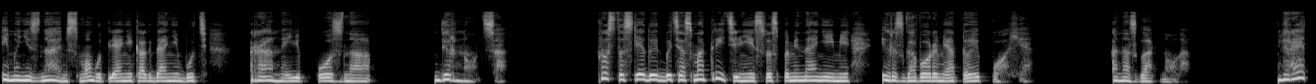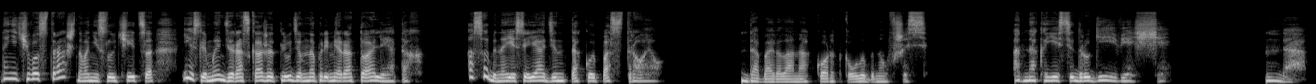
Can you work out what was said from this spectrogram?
И мы не знаем, смогут ли они когда-нибудь, рано или поздно, вернуться. Просто следует быть осмотрительнее с воспоминаниями и разговорами о той эпохе. Она сглотнула. Вероятно, ничего страшного не случится, если Мэнди расскажет людям, например, о туалетах. Особенно, если я один такой построю. Добавила она, коротко улыбнувшись. Однако есть и другие вещи. Да.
